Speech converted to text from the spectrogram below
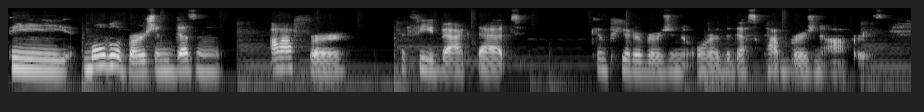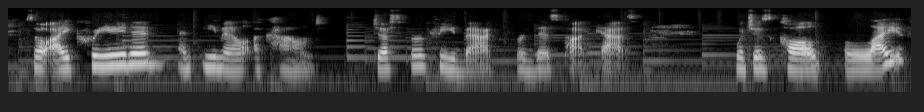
the mobile version doesn't offer the feedback that computer version or the desktop version offers. So I created an email account just for feedback for this podcast, which is called Life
